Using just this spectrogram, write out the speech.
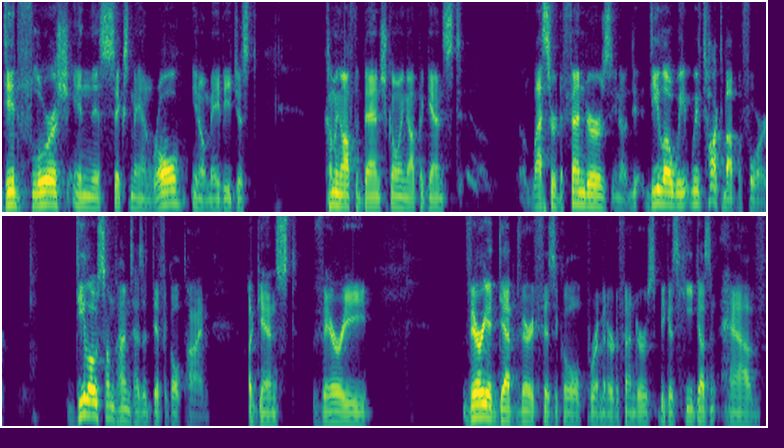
did flourish in this six man role. You know, maybe just coming off the bench, going up against lesser defenders. You know, D'Lo, we we've talked about before. D'Lo sometimes has a difficult time against very, very adept, very physical perimeter defenders because he doesn't have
